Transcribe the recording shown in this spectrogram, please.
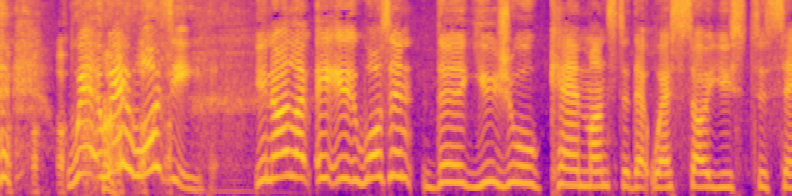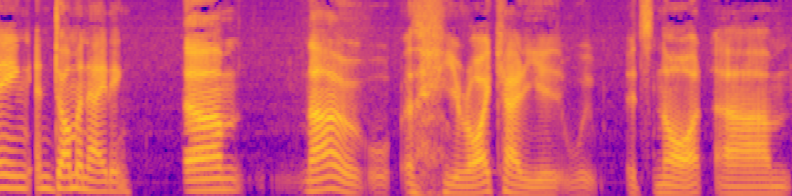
where where was he? You know, like it, it wasn't the usual Cam Munster that we're so used to seeing and dominating. Um, no, you're right, Katie. It's not. Um,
